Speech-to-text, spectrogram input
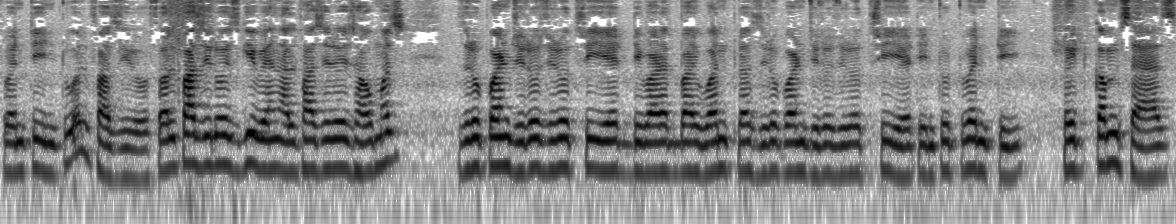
20 into alpha 0. So alpha 0 is given, alpha 0 is how much? 0 0.0038 divided by 1 plus 0 0.0038 into 20. So it comes as,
